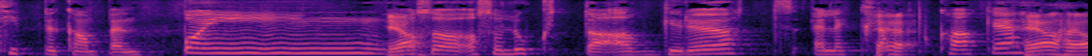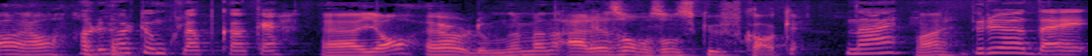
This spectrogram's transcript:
tippekampen boing, Ja. og, så, og så lukta av grøt eller klappkake. Ja, ja, ja. Har du hørt om klappkake? Eh, ja, jeg hørte om det, men er det samme som skuffkake? Nei. Nei. Brøddeig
